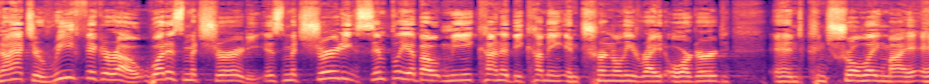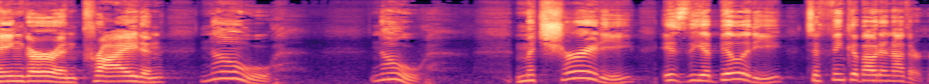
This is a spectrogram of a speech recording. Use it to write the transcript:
And I had to refigure out what is maturity. Is maturity simply about me kind of becoming internally right ordered and controlling my anger and pride and no. No. Maturity is the ability to think about another.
